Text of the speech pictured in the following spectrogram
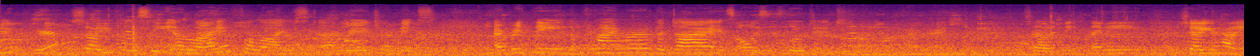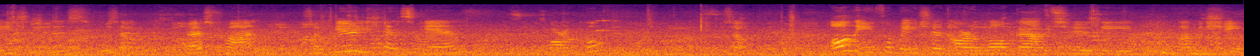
tube here. So you can see a lyophilized uh, reagent mix. Everything, the primer, the dye is all included. So let me, show you how easy it is. So first one. So here you can scan barcode. So all the information are logged out to the uh, machine.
